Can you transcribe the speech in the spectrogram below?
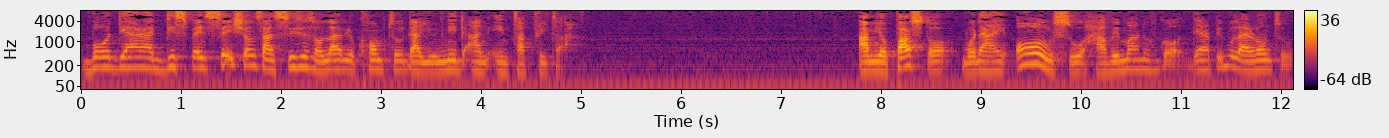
But there are dispensations and seasons of life you come to that you need an interpreter. I'm your pastor, but I also have a man of God. There are people I run to.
